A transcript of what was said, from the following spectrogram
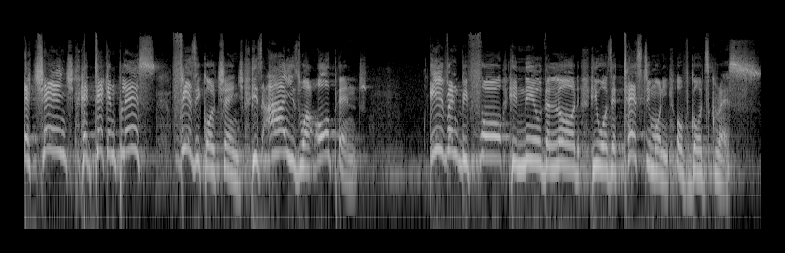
a change had taken place, physical change. His eyes were opened. Even before he knew the Lord, he was a testimony of God's grace.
